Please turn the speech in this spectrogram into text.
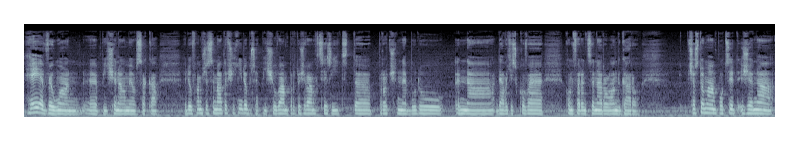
hey everyone, eh, píše Naomi Osaka. Doufám, že se máte všichni dobře. Píšu vám, protože vám chci říct, eh, proč nebudu na dávat tiskové konference na Roland Garo. Často mám pocit, že na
